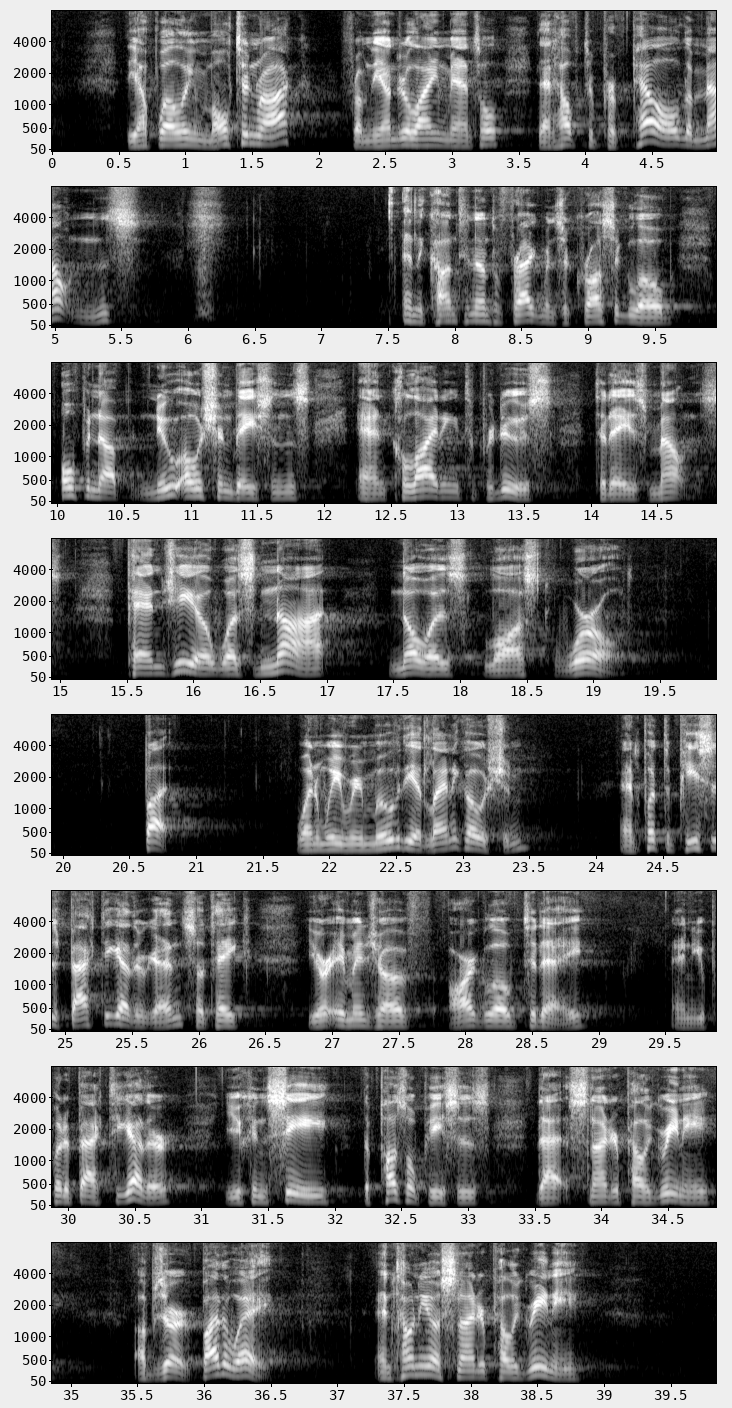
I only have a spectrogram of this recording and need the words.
The upwelling molten rock from the underlying mantle that helped to propel the mountains and the continental fragments across the globe opened up new ocean basins and colliding to produce today's mountains. Pangea was not Noah's lost world. But when we remove the Atlantic Ocean and put the pieces back together again, so take your image of our globe today and you put it back together, you can see the puzzle pieces that Snider Pellegrini observed. By the way, Antonio Snider Pellegrini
